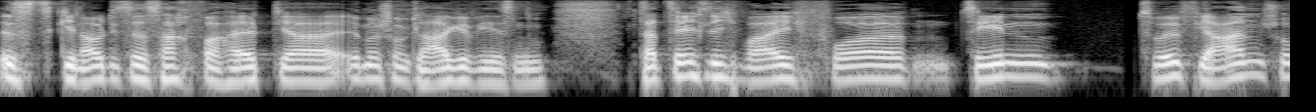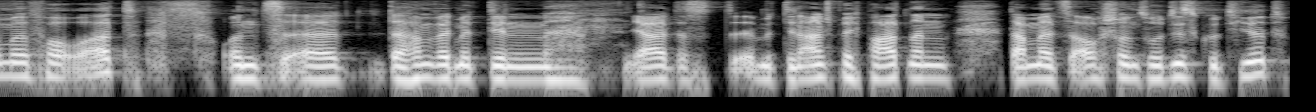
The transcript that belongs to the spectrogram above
ist genau dieser Sachverhalt ja immer schon klar gewesen. Tatsächlich war ich vor zehn, zwölf Jahren schon mal vor Ort und äh, da haben wir mit den, ja, das, mit den Ansprechpartnern damals auch schon so diskutiert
